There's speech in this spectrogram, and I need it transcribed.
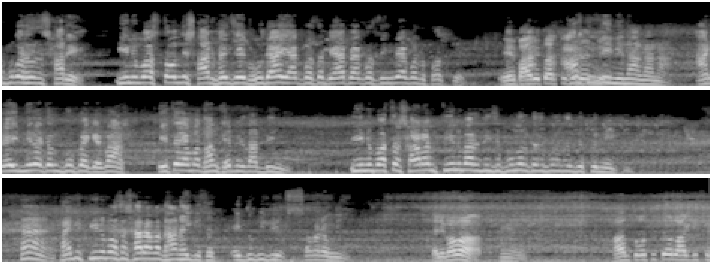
উপকার হচ্ছে সারে। তিন বস্তা অনলি সার ফেলছে ভুডাই এক বস্তা ব্যাপ এক বস্তা ইউরিয়া এক বস্তা ফসফেট এর বাইরে তো আর কিছু। না না না। আর এই নিরকম দু প্যাকেট বাস। এটাই আমার ধান খেপি তার দিন। তিন বছর সার আমি তিনবার দিয়েছি পনেরো কেজি পনেরো কেজি দেখতে নিয়েছি। হ্যাঁ খালি তিন বছর সার আমার ধান হয়ে গেছে এই দু কেজি সকালে হই তাহলে মামা হ্যাঁ। ধান তো অতীতেও লাগিয়েছে।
